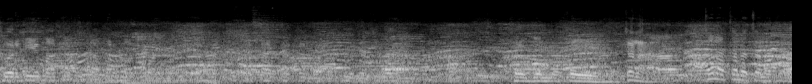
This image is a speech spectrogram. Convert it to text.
स्वर्गीय माता पिता परमात्मा चला. चला चला चला चला.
